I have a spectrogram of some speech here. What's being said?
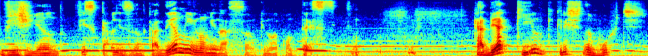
vigiando, fiscalizando. Cadê a minha iluminação que não acontece? Cadê aquilo que Krishnamurti,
